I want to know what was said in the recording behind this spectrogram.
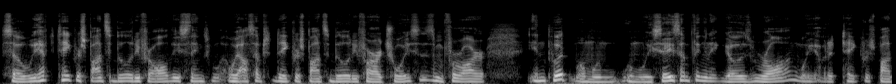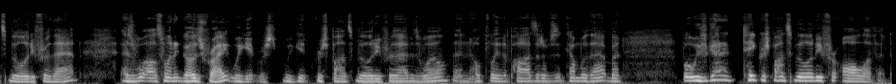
So we have to take responsibility for all these things. We also have to take responsibility for our choices and for our input. When when, when we say something and it goes wrong, we have to take responsibility for that, as well as when it goes right, we get we get responsibility for that as well, and hopefully the positives that come with that. But but we've got to take responsibility for all of it.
